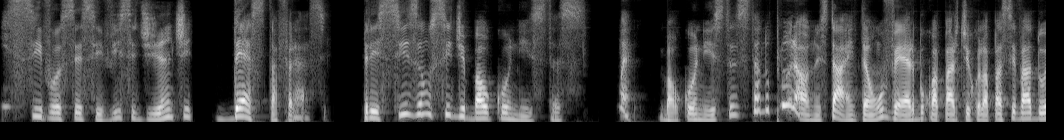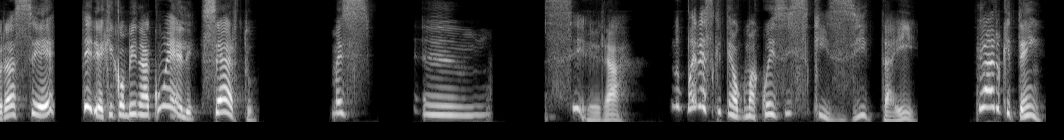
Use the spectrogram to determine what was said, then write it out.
e se você se visse diante desta frase? Precisam-se de balconistas. Ué, balconistas está no plural, não está? Então, o verbo com a partícula passivadora se teria que combinar com ele, certo? Mas Hum, será? Não parece que tem alguma coisa esquisita aí? Claro que tem.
